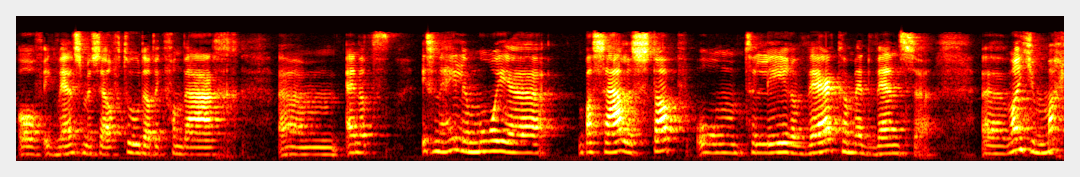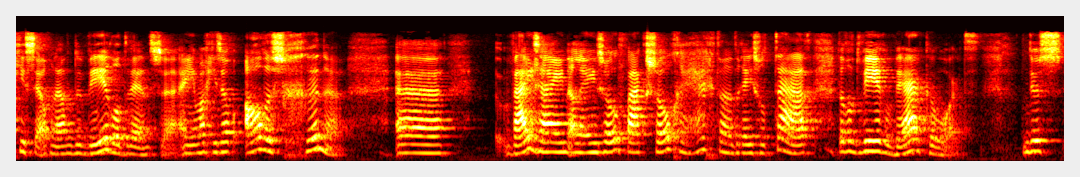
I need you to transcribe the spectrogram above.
of ik wens mezelf toe dat ik vandaag. Um, en dat is een hele mooie basale stap om te leren werken met wensen. Uh, want je mag jezelf namelijk de wereld wensen en je mag jezelf alles gunnen. Uh, wij zijn alleen zo vaak zo gehecht aan het resultaat dat het weer werken wordt. Dus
